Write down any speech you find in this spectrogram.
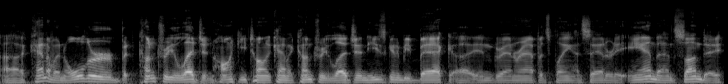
uh, kind of an older but country legend, honky tonk kind of country legend. He's going to be back uh, in Grand Rapids playing on Saturday and on Sunday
